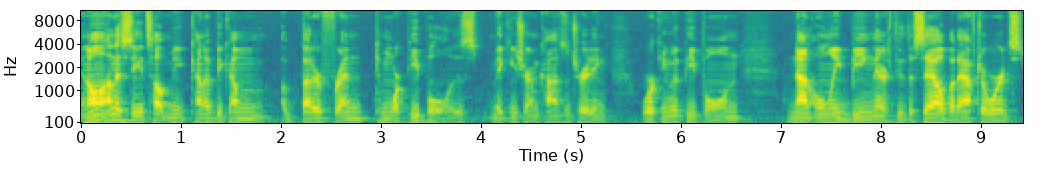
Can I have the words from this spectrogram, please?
in all honesty, it's helped me kind of become a better friend to more people. Is making sure I'm concentrating working with people and not only being there through the sale, but afterwards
